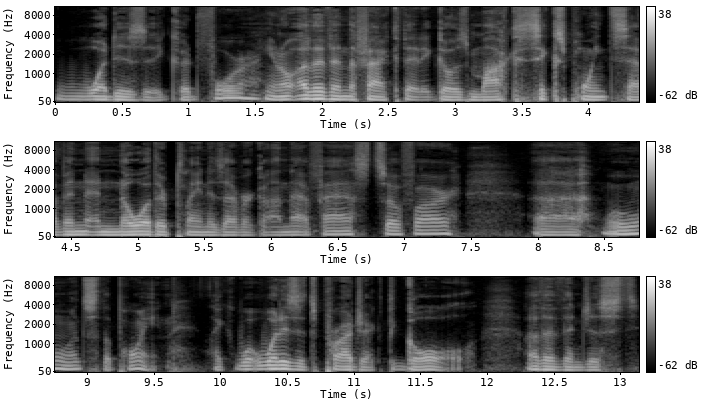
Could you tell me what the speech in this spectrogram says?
what is it good for? You know, other than the fact that it goes Mach 6.7 and no other plane has ever gone that fast so far. Uh, well, what's the point? Like, what what is its project goal other than just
